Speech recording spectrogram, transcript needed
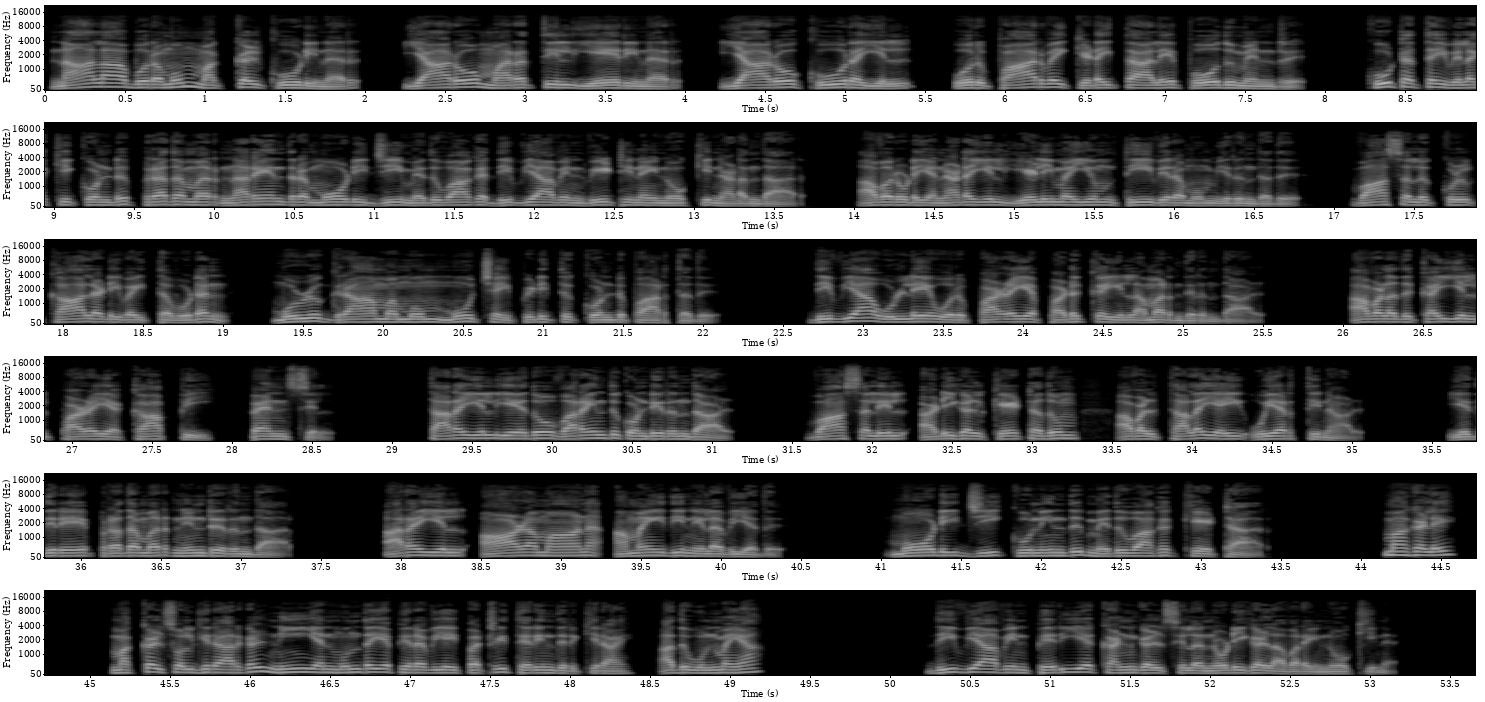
நாலாபுறமும் மக்கள் கூடினர். யாரோ மரத்தில் ஏறினர் யாரோ கூரையில் ஒரு பார்வை கிடைத்தாலே போதுமென்று. கூட்டத்தை விலக்கிக் கொண்டு பிரதமர் நரேந்திர மோடிஜி மெதுவாக திவ்யாவின் வீட்டினை நோக்கி நடந்தார். அவருடைய நடையில் எளிமையும் தீவிரமும் இருந்தது. வாசலுக்குள் காலடி வைத்தவுடன் முழு கிராமமும் மூச்சை பிடித்துக் கொண்டு பார்த்தது. திவ்யா உள்ளே ஒரு பழைய படுக்கையில் அமர்ந்திருந்தாள். அவளது கையில் பழைய காப்பி பென்சில் தரையில் ஏதோ வரைந்து கொண்டிருந்தாள். வாசலில் அடிகள் கேட்டதும் அவள் தலையை உயர்த்தினாள். எதிரே பிரதமர் நின்றிருந்தார். அறையில் ஆழமான அமைதி நிலவியது. மோடிஜி குனிந்து மெதுவாக கேட்டார். மகளே மக்கள் சொல்கிறார்கள் நீ என் முந்தைய பிறவியைப் பற்றி தெரிந்திருக்கிறாய். அது உண்மையா? திவ்யாவின் பெரிய கண்கள் சில நொடிகள் அவரை நோக்கின.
